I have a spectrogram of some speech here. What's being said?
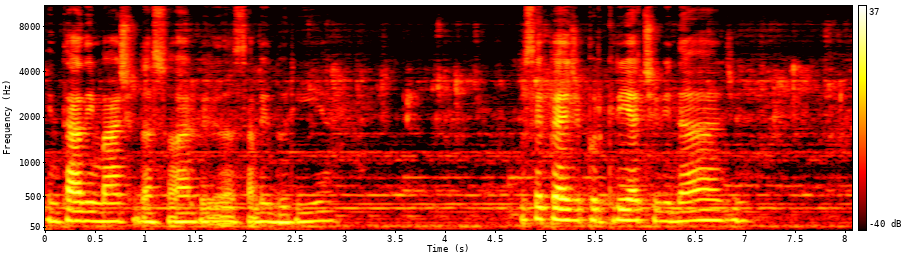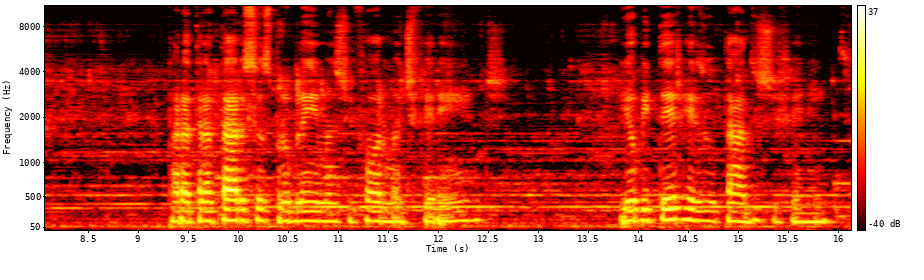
Sentado embaixo da sua árvore da sabedoria. Você pede por criatividade para tratar os seus problemas de forma diferente e obter resultados diferentes.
